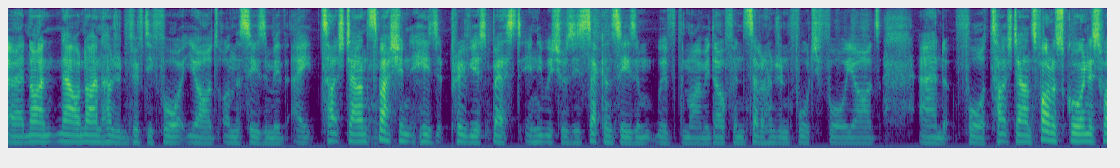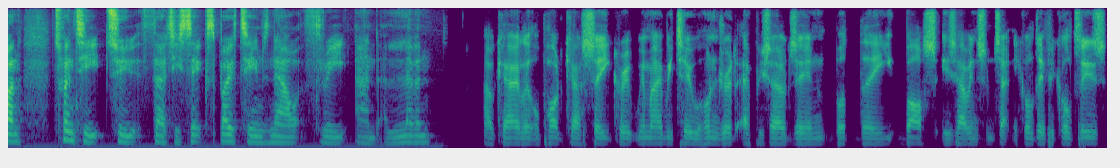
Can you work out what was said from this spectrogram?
Uh, nine, now 954 yards on the season with eight touchdowns, smashing his previous best in which was his second season with the Miami Dolphins, 744 yards and four touchdowns. Final score in this one, 20 to 36. Both teams now three and 11. Okay, little podcast secret. We may be 200 episodes in, but the boss is having some technical difficulties.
